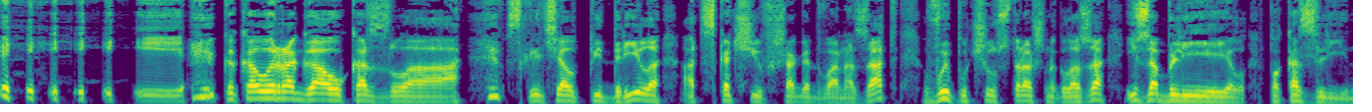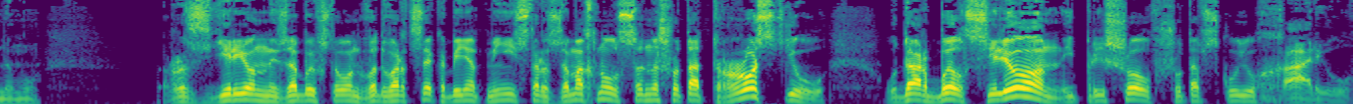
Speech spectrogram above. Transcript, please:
Каковы рога у козла! — вскричал Педрила, отскочив шага два назад, выпучил страшно глаза и заблеял по-козлиному. Разъяренный, забыв, что он во дворце, кабинет министра замахнулся на шута тростью. Удар был силен и пришел в шутовскую харю.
